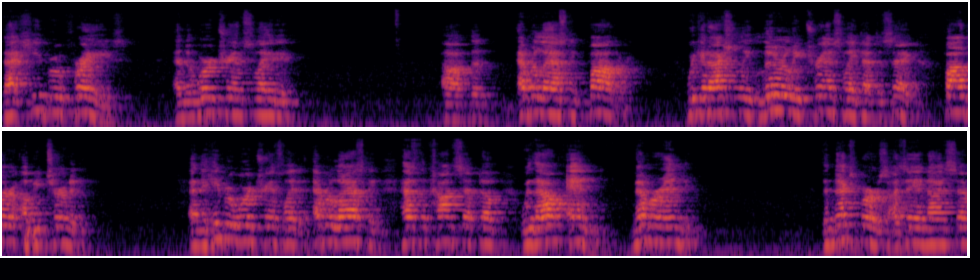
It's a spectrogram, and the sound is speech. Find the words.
That Hebrew phrase and the word translated uh, the everlasting Father, we could actually literally translate that to say, Father of eternity. And the Hebrew word translated everlasting has the concept of without end, never ending. The next verse, Isaiah 9 7,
